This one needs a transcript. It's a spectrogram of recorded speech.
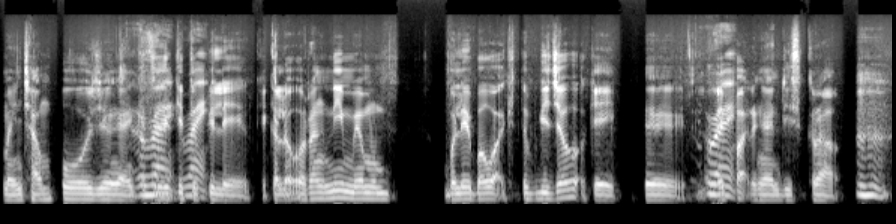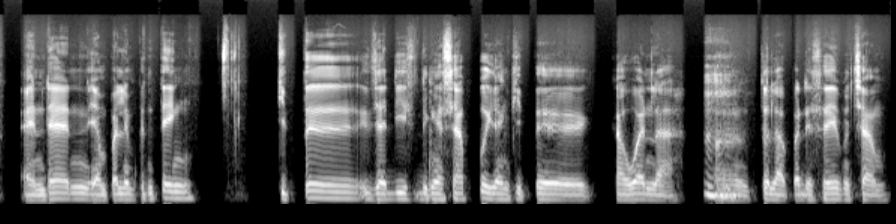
main campur je kan. Kita, Right, kita right. pilih. Okay, kalau orang ni memang boleh bawa kita pergi jauh, okay kita Right. lepak dengan this crowd. Mhm. And then yang paling penting kita jadi dengan siapa yang kita kawan lah. Mhm. Uh, itulah pada saya macam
